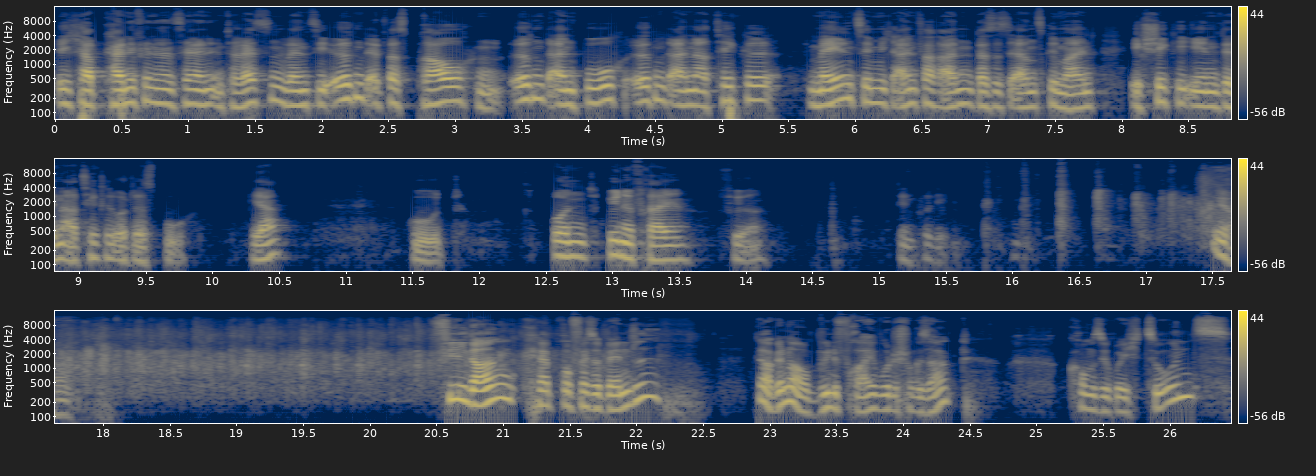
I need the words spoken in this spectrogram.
Ich habe keine finanziellen Interessen. Wenn Sie irgendetwas brauchen, irgendein Buch, irgendeinen Artikel, mailen Sie mich einfach an, das ist ernst gemeint. Ich schicke Ihnen den Artikel oder das Buch. Ja? Gut. Und Bühne frei für den Kollegen. Ja. Vielen Dank, Herr Professor Bendel. Ja, genau, Bühne frei wurde schon gesagt. Kommen Sie ruhig zu uns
